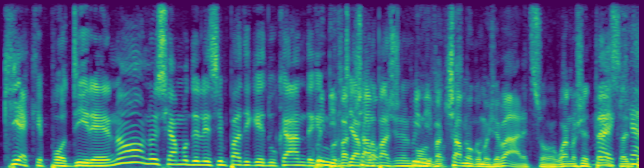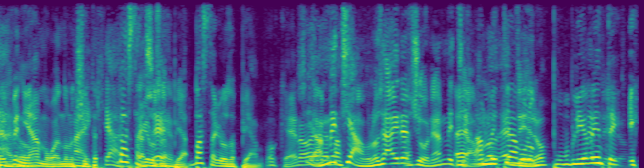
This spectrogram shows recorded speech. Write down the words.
chi è che può dire no? Noi siamo delle simpatiche educande che quindi portiamo facciamo, la pace nel quindi mondo. facciamo insomma. come ci pare, insomma, quando ci interessa interveniamo, quando non ci interessa. chiaro, Basta che lo sappiamo, basta che lo sappiamo. Ok, no, Sì, eh, ammettiamolo, hai ragione, basta- ammettiamolo. eh, ammettiamolo è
